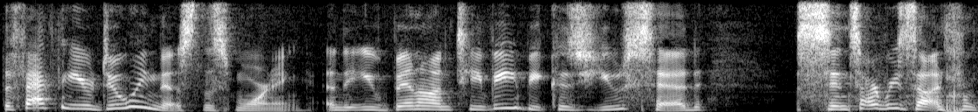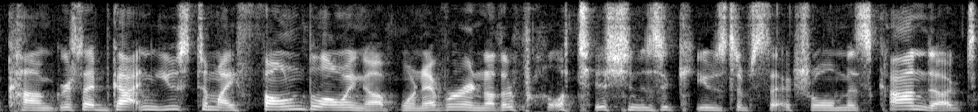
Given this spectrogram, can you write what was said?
the fact that you're doing this this morning, and that you've been on TV because you said since I resigned from Congress, I've gotten used to my phone blowing up whenever another politician is accused of sexual misconduct,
